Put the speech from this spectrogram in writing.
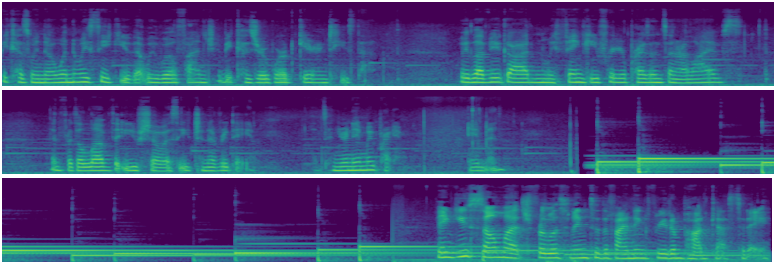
because we know when we seek you that we will find you, because your word guarantees that. We love you, God, and we thank you for your presence in our lives and for the love that you show us each and every day. It's in your name we pray. Amen. Thank you so much for listening to the Finding Freedom podcast today.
